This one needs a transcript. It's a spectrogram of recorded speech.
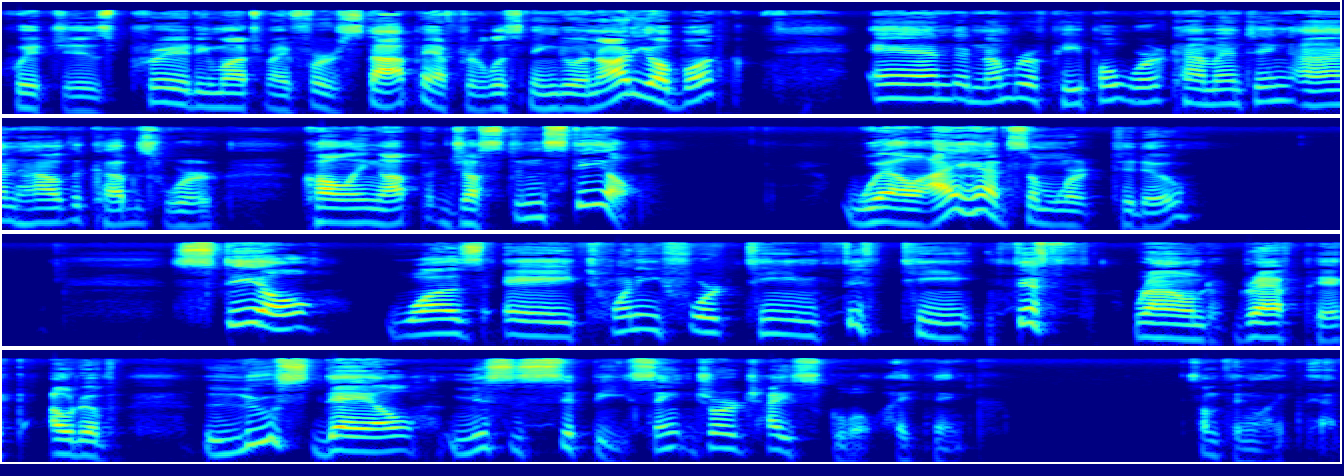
which is pretty much my first stop after listening to an audiobook and a number of people were commenting on how the Cubs were calling up Justin Steele. Well, I had some work to do. Steele was a 2014 15, fifth round draft pick out of Lucedale, Mississippi, St. George High School, I think. Something like that.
